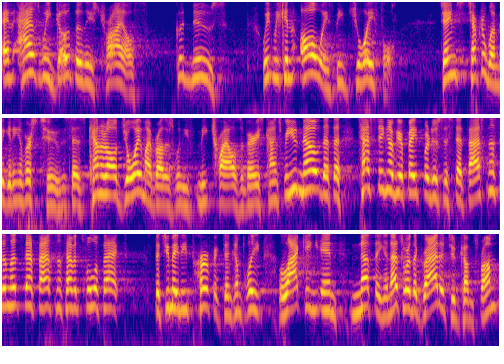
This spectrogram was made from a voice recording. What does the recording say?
And as we go through these trials, good news. We, we can always be joyful. James chapter 1, beginning in verse 2, says, Count it all joy, my brothers, when you meet trials of various kinds, for you know that the testing of your faith produces steadfastness, and let steadfastness have its full effect that you may be perfect and complete, lacking in nothing. And that's where the gratitude comes from.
